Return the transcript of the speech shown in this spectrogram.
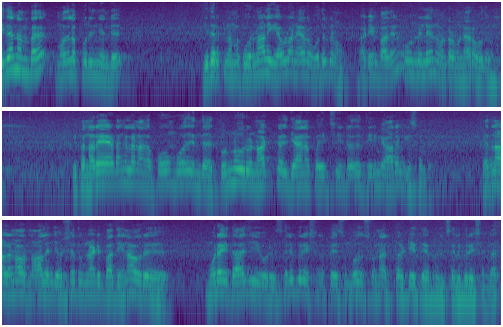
இதை நம்ம முதல்ல புரிஞ்சுண்டு இதற்கு நமக்கு ஒரு நாளைக்கு எவ்வளோ நேரம் ஒதுக்கணும் அப்படின்னு பார்த்தீங்கன்னா ஒன்றுலேருந்து ஒன்றரை மணி நேரம் ஒதுக்கணும். இப்போ நிறைய இடங்களில் நாங்கள் போகும்போது இந்த தொண்ணூறு நாட்கள் தியான பயிற்சின்றதை திரும்பி ஆரம்பிக்க சொல்கிறோம். எதனாலன்னா ஒரு நாலஞ்சு வருஷத்துக்கு முன்னாடி பார்த்தீங்கன்னா ஒரு முறை தாஜி ஒரு செலிப்ரேஷனில் பேசும்போது சொன்னார் தேர்ட்டியத் ஏப்ரல் செலிப்ரேஷனில்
